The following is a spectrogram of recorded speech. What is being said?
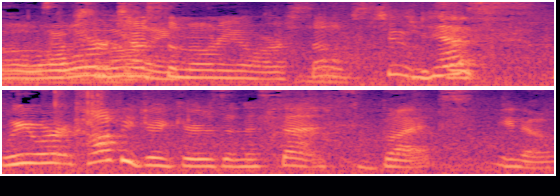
Oh, those. well, we're a Absolutely. testimonial ourselves too. Yes. we weren't coffee drinkers in a sense, but you know,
